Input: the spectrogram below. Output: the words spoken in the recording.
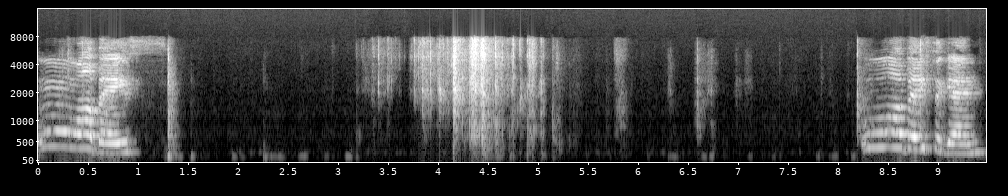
Oh, base. Oh, a base again.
